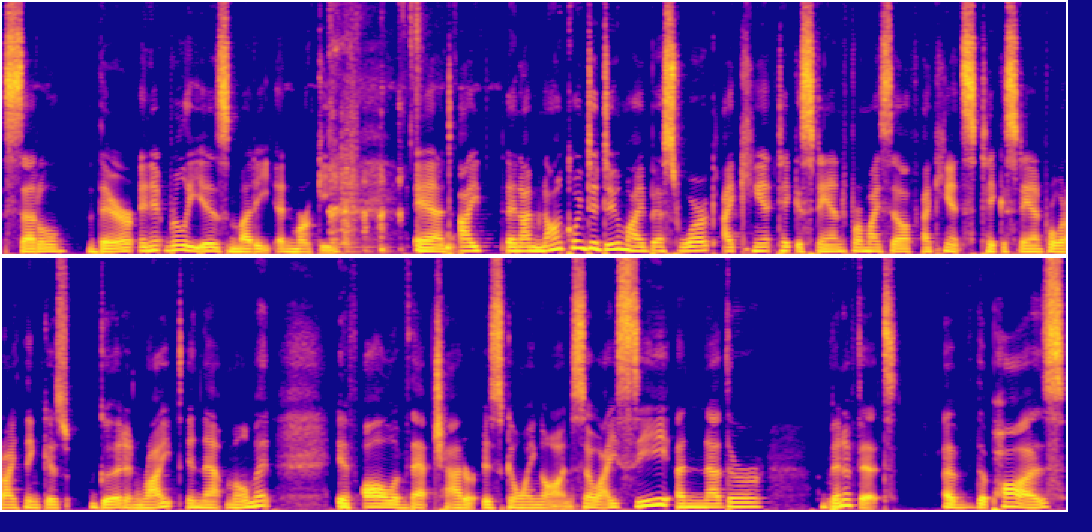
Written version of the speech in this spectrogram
settle there. And it really is muddy and murky. and I and I'm not going to do my best work. I can't take a stand for myself. I can't take a stand for what I think is good and right in that moment if all of that chatter is going on. So I see another benefit of the pause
